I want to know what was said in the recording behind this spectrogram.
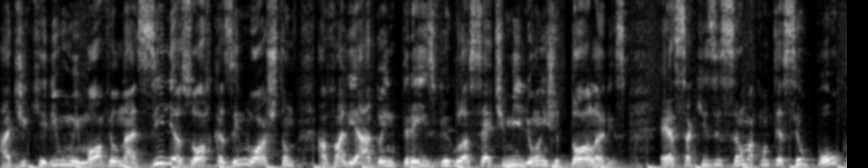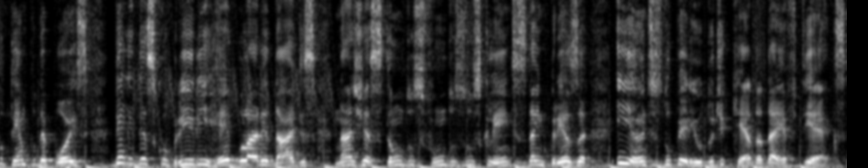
adquiriu um imóvel nas Ilhas Orcas, em Washington, avaliado em 3,7 milhões de dólares. Essa aquisição aconteceu pouco tempo depois dele descobrir irregularidades na gestão dos fundos dos clientes da empresa e antes do período de queda da FTX.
